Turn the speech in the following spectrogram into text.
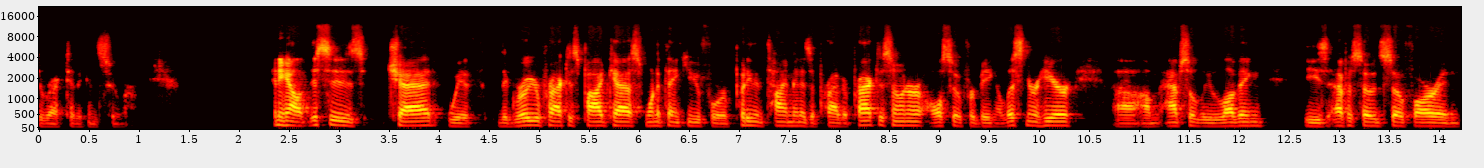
direct to the consumer. Anyhow, this is Chad with the Grow Your Practice podcast. Want to thank you for putting the time in as a private practice owner, also for being a listener here. Uh, I'm absolutely loving these episodes so far, and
